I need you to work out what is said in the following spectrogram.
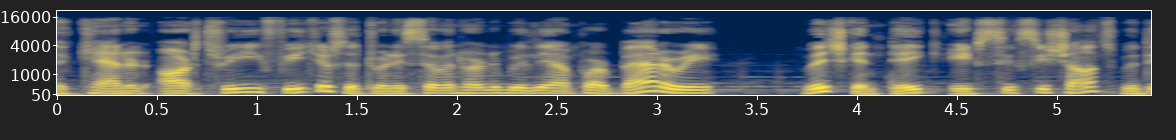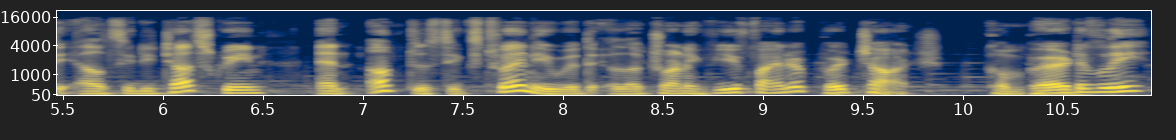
The Canon R3 features a 2700 mAh battery which can take 860 shots with the LCD touchscreen and up to 620 with the electronic viewfinder per charge. Comparatively,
